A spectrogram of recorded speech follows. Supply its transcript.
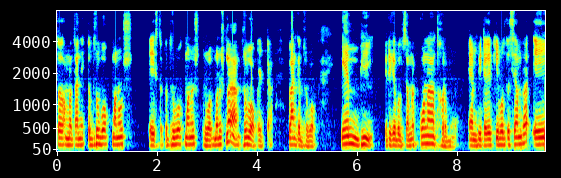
তো আমরা জানি একটা ধ্রুবক মানুষ। এই তো একটা ধ্রুবক মানুষ। ধ্রুবক মানুষ না, ধ্রুবক একটা, প্লাঙ্কের ধ্রুবক। এম ভি এটাকে বলতেছি আমরা কণা ধর্ম। এম ভিটাকে কি বলতেছি আমরা? এই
